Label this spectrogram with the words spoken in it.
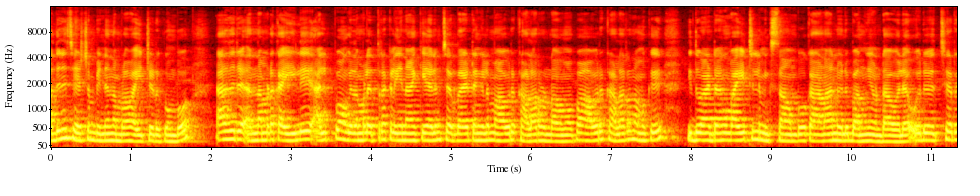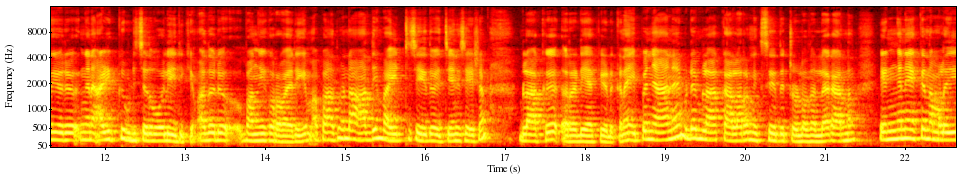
അതിനുശേഷം പിന്നെ നമ്മൾ വൈറ്റ് എടുക്കുമ്പോൾ അത് നമ്മുടെ കയ്യിൽ അല്പമെങ്കിലും നമ്മൾ എത്ര ക്ലീൻ ആക്കിയാലും ചെറുതായിട്ടെങ്കിലും ആ ഒരു കളർ ഉണ്ടാവും. അപ്പോൾ ആ ഒരു കളർ നമുക്ക് ഇതുമായിട്ട് വൈറ്റിൽ മിക്സ് ആകുമ്പോൾ കാണാൻ ഒരു ഭംഗി ഉണ്ടാവില്ല ഒരു ചെറിയൊരു ഇങ്ങനെ അഴുക്ക് പിടിച്ചതുപോലെ ഇരിക്കും. അതൊരു ഭംഗി കുറവായിരിക്കും. അപ്പോൾ അതുകൊണ്ട് ആദ്യം വൈറ്റ് ചെയ്ത് വെച്ചതിന് ശേഷം ബ്ലാക്ക് റെഡിയാക്കി എടുക്കണേ. ഇപ്പം ഞാൻ ഇവിടെ ബ്ലാക്ക് കളർ മിക്സ് ചെയ്തിട്ടുള്ളതല്ല. കാരണം എങ്ങനെയൊക്കെ നമ്മൾ ഈ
